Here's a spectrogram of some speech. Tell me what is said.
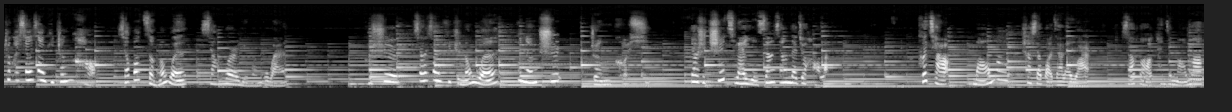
这块香橡皮真好。小宝怎么闻香味儿也闻不完。可是香橡皮只能闻不能吃，真可惜。要是吃起来也香香的就好了。可巧毛毛上小宝家来玩，小宝看见毛毛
